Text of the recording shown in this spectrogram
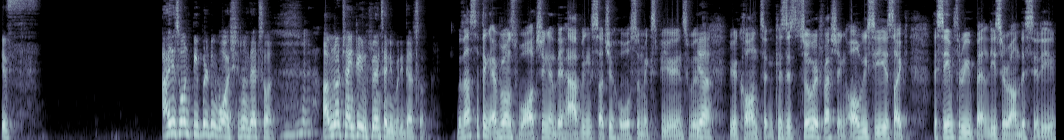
If i just want people to watch you know that's all. I'm not trying to influence anybody that's all But that's the thing, everyone's watching and they're having such a wholesome experience with Yeah. your content because it's so refreshing. All we see is like the same three Bentleys around the city,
